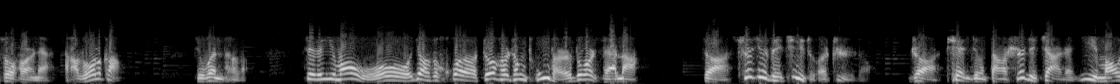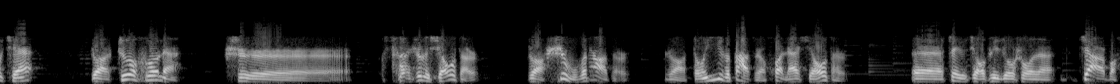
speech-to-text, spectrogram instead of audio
说话呢，打落了杠，就问他了：“这个一毛五要是换折合成铜子多少钱呢？是吧？”实际这记者知道，是吧？天津当时的价呢，一毛钱，是吧？折合呢是三十个小子儿，是吧？十五个大子儿，是吧？等于一个大子儿换俩小子儿。呃，这个胶皮就说的价吧，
